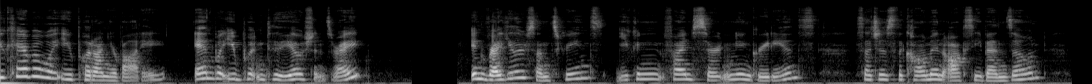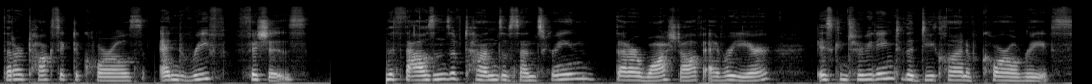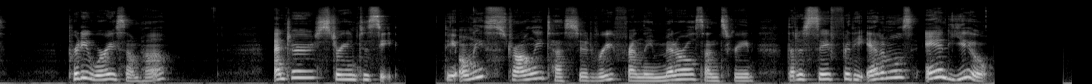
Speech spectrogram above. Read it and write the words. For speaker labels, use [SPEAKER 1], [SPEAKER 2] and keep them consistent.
[SPEAKER 1] You care about what you put on your body and what you put into the oceans, right? In regular sunscreens, you can find certain ingredients, such as the common oxybenzone, that are toxic to corals and reef fishes. The thousands of tons of sunscreen that are washed off every year is contributing to the decline of coral reefs. Pretty worrisome, huh? Enter Stream to Sea, the only strongly tested reef friendly mineral sunscreen that is safe for the animals and you.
